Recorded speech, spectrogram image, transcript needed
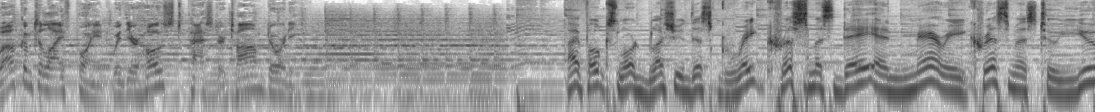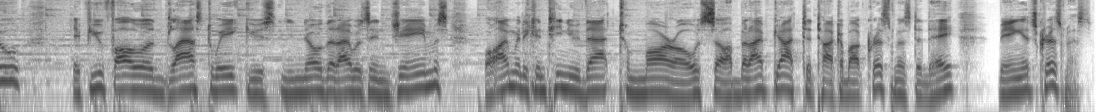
Welcome to Life Point with your host, Pastor Tom Dougherty. Hi, folks. Lord bless you this great Christmas day and Merry Christmas to you. If you followed last week, you, you know that I was in James. Well, I'm going to continue that tomorrow. So, but I've got to talk about Christmas today, being it's Christmas.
